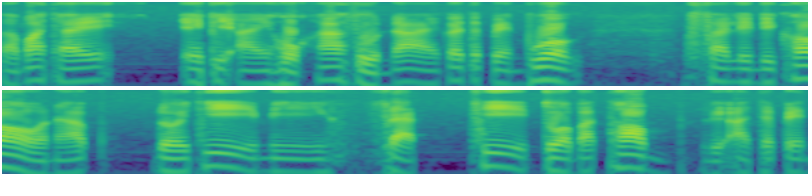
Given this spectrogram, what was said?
สามารถใช้ API 650 ได้ก็จะเป็นพวก cylindrical นะครับ โดยที่มี flat ที่ตัว bottom หรืออาจจะเป็น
